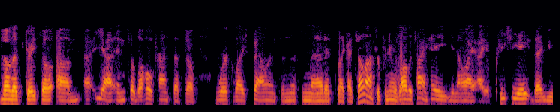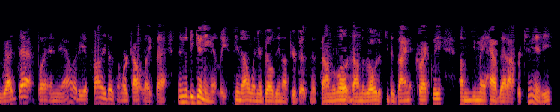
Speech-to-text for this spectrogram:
No, that's great. So, um, uh, yeah, and so the whole concept of work-life balance and this and that, it's like I tell entrepreneurs all the time, hey, you know, I, I appreciate that you read that, but in reality, it probably doesn't work out like that in the beginning, at least. You know, when you're building up your business down the road, down the road, if you design it correctly, um, you may have that opportunity,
